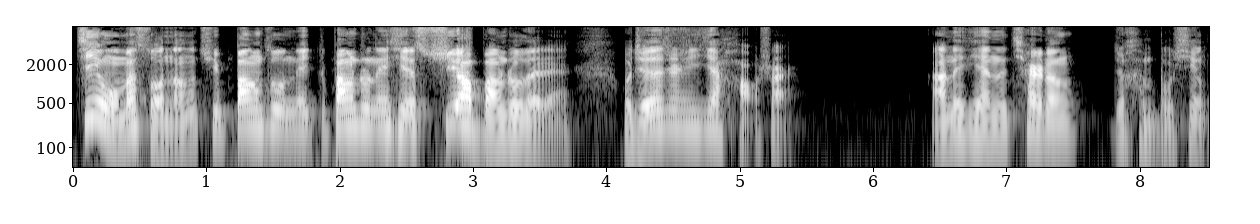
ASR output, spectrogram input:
尽我们所能去帮助那帮助那些需要帮助的人，我觉得这是一件好事儿。啊，那天呢，欠儿登就很不幸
